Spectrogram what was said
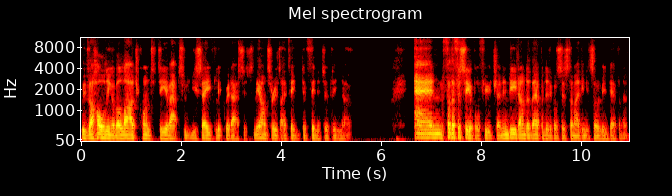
with the holding of a large quantity of absolutely safe liquid assets? And the answer is, I think, definitively no. And for the foreseeable future, and indeed under their political system, I think it's sort of indefinite.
